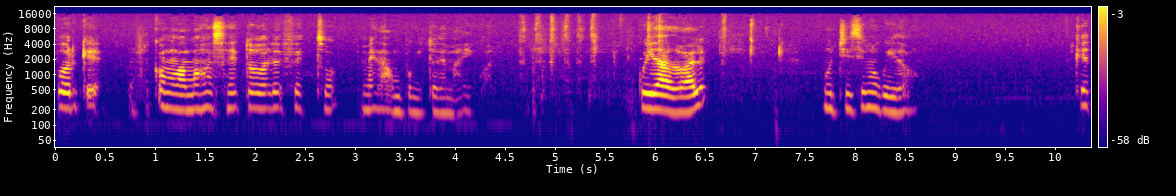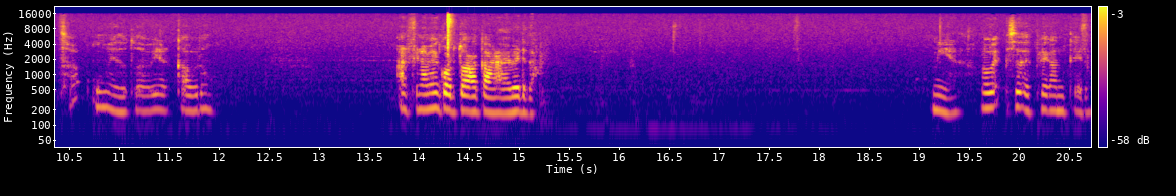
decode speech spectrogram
porque como vamos a hacer todo el efecto me da un poquito de más igual. Cuidado, ¿vale? muchísimo cuidado. Que está húmedo todavía el cabrón. Al final me cortó la cara, de verdad. Mierda, ¿lo ves? Se despega entero.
